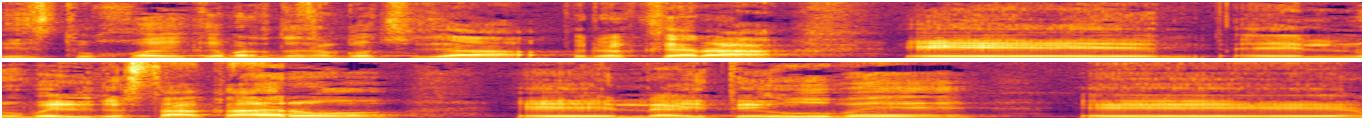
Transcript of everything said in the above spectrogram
Dices tú, joder, qué barato es el coche, ya, pero es que ahora eh, el numerito está caro, la ITV, eh,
